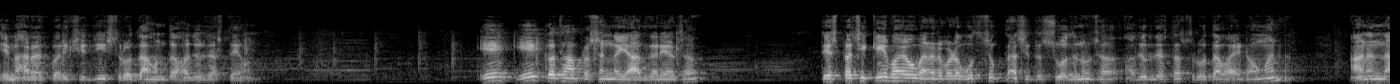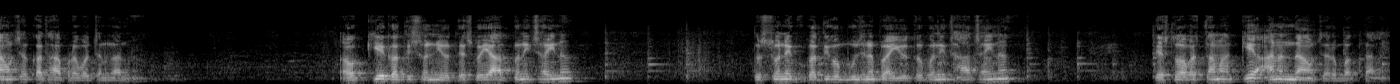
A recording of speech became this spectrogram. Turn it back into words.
हे महाराज परीक्षितजी श्रोता हुन् त हजुर जस्तै हुन्। एक एक कथा प्रसङ्ग याद गरेछ त्यसपछि के भयो भनेर बडो उत्सुकतासित सोध्नु छ। हजुर जस्ता श्रोता भए ठाउँमा आनन्द आउँछ कथा प्रवचन गर्न। अब के कति सुनियो त्यसको याद पनि छैन। त्यो सुनेको कतिको बुझ्न पाइयो त्यो पनि थाहा छैन। त्यस्तो अवस्थामा के आनन्द आउँछ र वक्तालाई?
